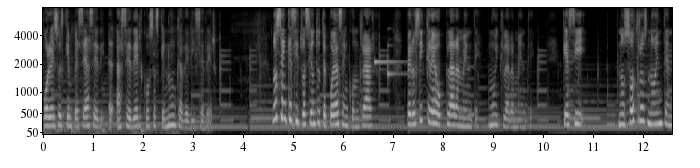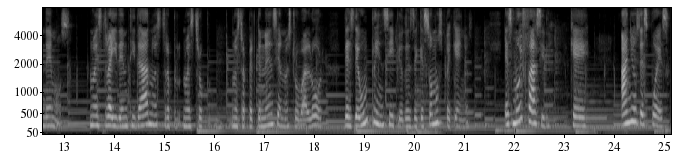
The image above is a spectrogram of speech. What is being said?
Por eso es que empecé a ceder, cosas que nunca debí ceder. No sé en qué situación tú te puedas encontrar, pero sí creo claramente, muy claramente, que si nosotros no entendemos nuestra identidad, nuestra, nuestro, nuestra pertenencia, nuestro valor, desde un principio, desde que somos pequeños, es muy fácil que años después,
